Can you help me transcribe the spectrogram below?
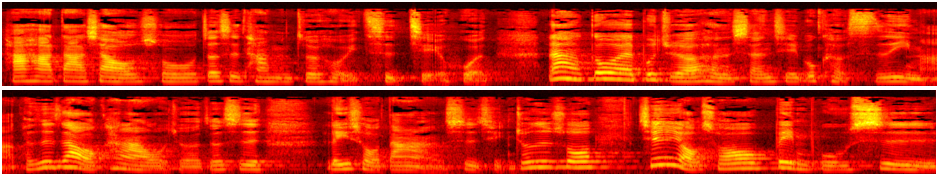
哈哈大笑说这是他们最后一次结婚。那各位不觉得很神奇、不可思议吗？可是在我看来，我觉得这是理所当然的事情。就是说，其实有时候并不是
